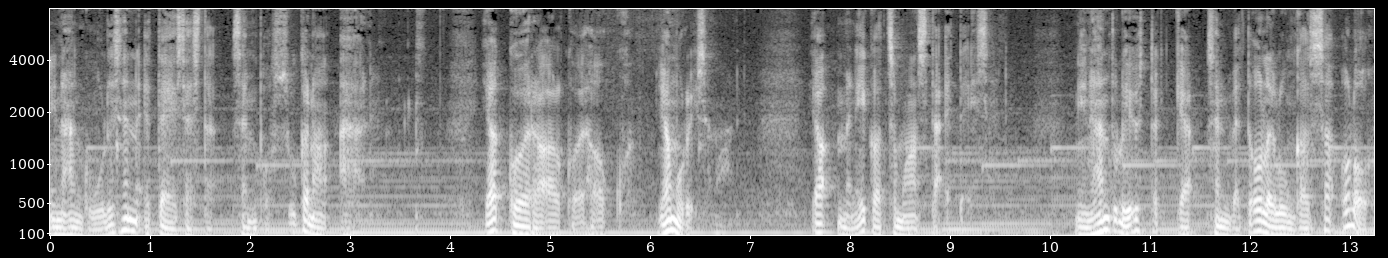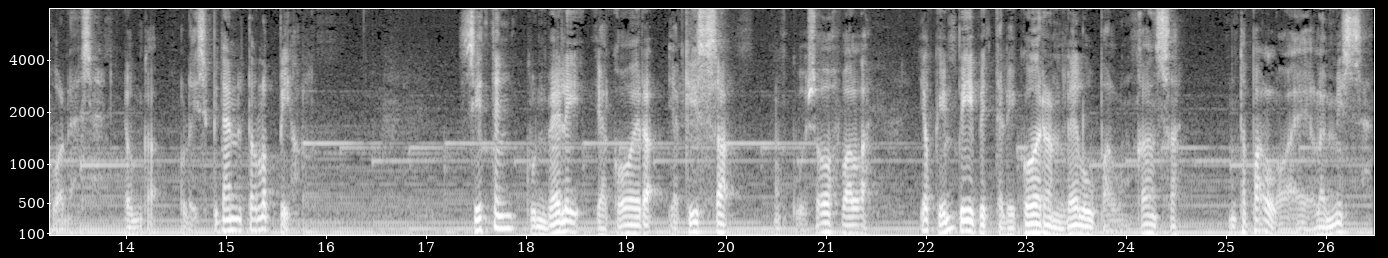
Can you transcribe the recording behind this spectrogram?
niin hän kuuli sen eteisestä sen possukana äänen. Ja koira alkoi haukkua ja murisemaan. Ja meni katsomaan sitä eteiseen. Niin hän tuli yhtäkkiä sen vetolelun kanssa olohuoneeseen, jonka olisi pitänyt olla pihalla. Sitten kun veli ja koira ja kissa nukkui sohvalla, jokin piipitteli koiran lelupallon kanssa, mutta palloa ei ole missään.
